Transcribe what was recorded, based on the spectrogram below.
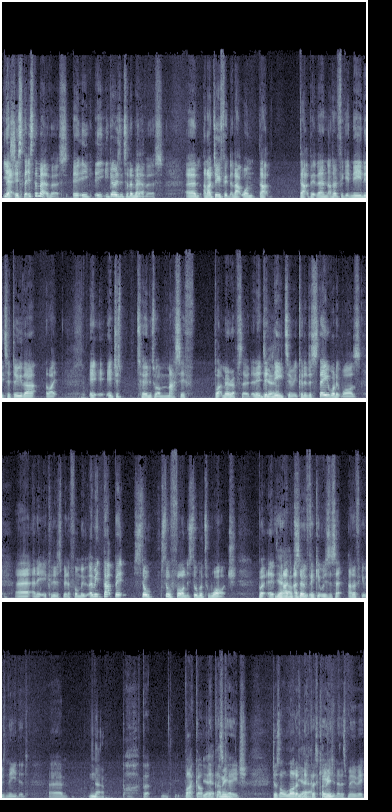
yeah, it's the, it's the metaverse. It, he, goes into the Yeah. metaverse, um, and I do think that that one that that bit then I don't think it needed to do that. Like it it- just turned into a massive Black Mirror episode, and it didn't Yeah. need to. It could have just stayed what it was, uh, and it, it could have just been a fun movie. I mean, that bit still still fun. It's still good to watch, but it, Yeah, I, I don't think it was a set, I don't think it was needed. Um, No. but by God, Yeah, I mean- Cage does a lot of Yeah, Nicolas I Cage mean- in this movie.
